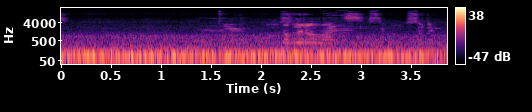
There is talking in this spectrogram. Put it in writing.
And they're the little ones. Southern.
